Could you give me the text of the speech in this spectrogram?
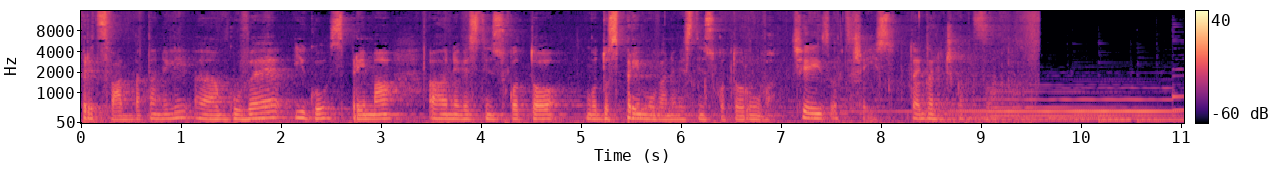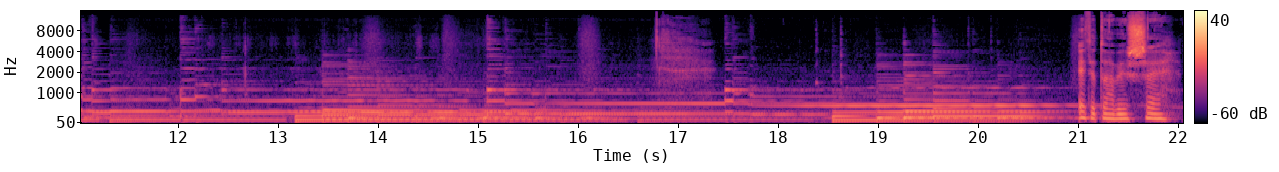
пред свадбата нели го ве и го спрема невестинското го доспремува невестинското руво. Чеизот. Чеизот. Тоа е галичката свадба. Ете тоа беше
